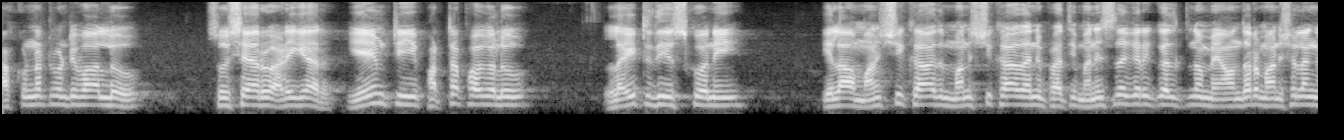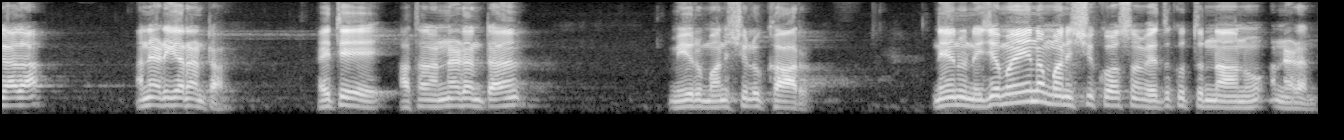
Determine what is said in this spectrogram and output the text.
అక్కడున్నటువంటి వాళ్ళు చూశారు అడిగారు ఏమిటి పట్టపగలు లైట్ తీసుకొని ఇలా మనిషి కాదు మనిషి కాదని ప్రతి మనిషి దగ్గరికి వెళ్తున్నాం మేమందరం మనుషులం కాదా? అని అడిగారంట. అయితే అతను అన్నాడంట మీరు మనుషులు కారు. నేను నిజమైన మనిషి కోసం వెతుకుతున్నాను అన్నాడంట.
